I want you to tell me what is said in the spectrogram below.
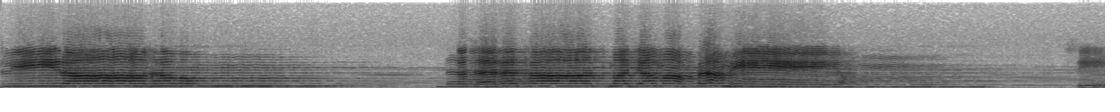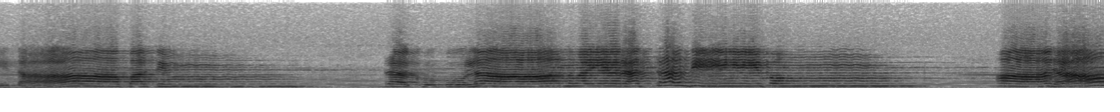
श्रीराघवम्। दशरथात्मजमप्रमेयम्। सीतापतिम्। रघुकुलान्वयरत्नदीपम्। आजानुबाहुम्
